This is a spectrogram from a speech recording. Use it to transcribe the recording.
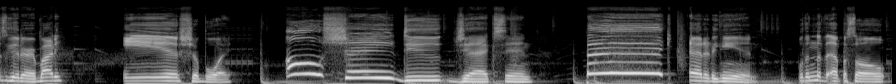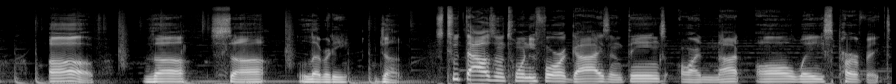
What's good, everybody? It's your boy, Oshay Duke Jackson, back at it again with another episode of the Celebrity Junk. It's 2024, guys, and things are not always perfect,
